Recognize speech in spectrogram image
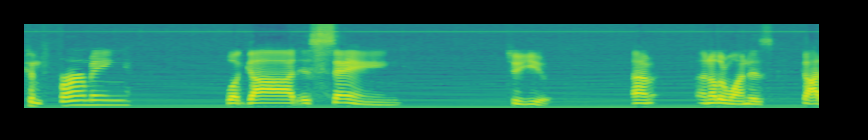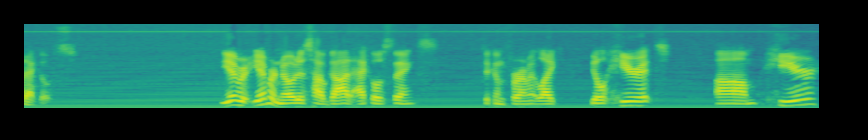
confirming what God is saying to you? Um, another one is God echoes. You ever you ever notice how God echoes things to confirm it? Like you'll hear it um, here,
